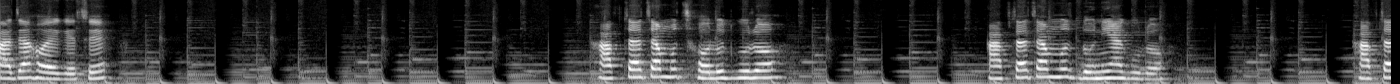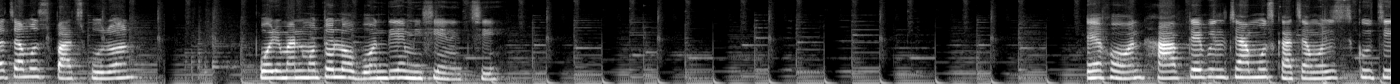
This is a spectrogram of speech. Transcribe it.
বাজা হয়ে গেছে। হাফ চা চামচ হলুদ গুঁড়ো। হাফ চা চামচ ধনিয়া গুঁড়ো, হাফ চা চামচ পাঁচফোড়ন পরিমাণ মতো লবণ দিয়ে মিশিয়ে নিচ্ছি। এখন হাফ টেবিল চামচ কাঁচামরিচ কুচি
